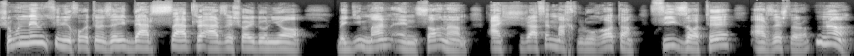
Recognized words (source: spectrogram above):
شما نمی‌تونی خودتو بزنید در صدر ارزش های دنیا. بگی من انسانم اشرف مخلوقاتم فی ذاته ارزش دارم. نه.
